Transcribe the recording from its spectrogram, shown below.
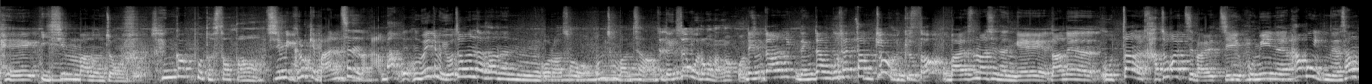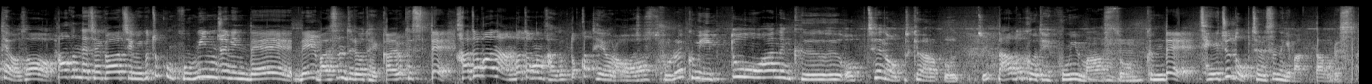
120만 원 정도. 생각보다 싸다. 짐이 그렇게 않아. 막 왜냐면 여자 혼자 사는 거라서 엄청 많지는 않아. 냉장고 이런 건 안 갖고 왔지? 냉장, 냉장고, 세탁기 싸? 말씀하시는 게 나는 옷장을 가져갈지 말지 음, 고민을 하고 있는 상태여서 아 근데 제가 지금 이거 조금 고민 중인데 내일 말씀드려도 될까? 이렇게 했을 때 가져가는 안 가져가는 가격 똑같아요 라고 아, 하셨어 그래? 그럼 입도하는 그 업체는 어떻게 알아보지? 나도 그거 되게 고민 많았어 근데 제주도 업체를 쓰는 게 맞다고 그랬어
